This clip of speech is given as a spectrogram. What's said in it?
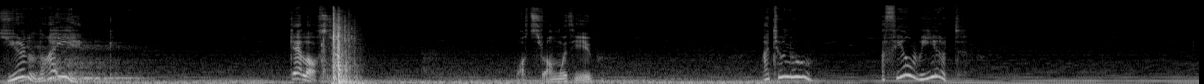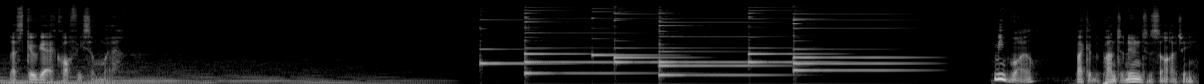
You're lying. Get lost! What's wrong with you? I don't know. I feel weird. Let's go get a coffee somewhere. Meanwhile, back at the Pantaloon Society,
